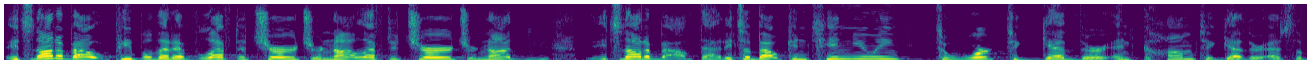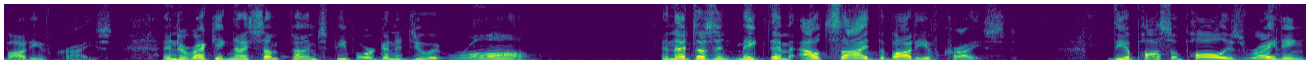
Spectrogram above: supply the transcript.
it's not about people that have left a church or not left a church or not, it's not about that. It's about continuing to work together and come together as the body of Christ. And to recognize sometimes people are going to do it wrong. And that doesn't make them outside the body of Christ. The Apostle Paul is writing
